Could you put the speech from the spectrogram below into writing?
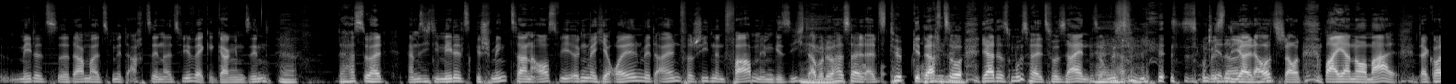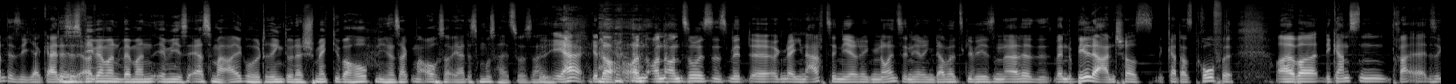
Mädels äh, damals mit 18, als wir weggegangen sind. Ja da hast du halt, da haben sich die Mädels geschminkt, sahen aus wie irgendwelche Eulen mit allen verschiedenen Farben im Gesicht, aber du hast halt als Typ gedacht so, ja, das muss halt so sein, so müssen. Die, so müssen genau, die halt ausschauen. War ja normal, da konnte sich ja keiner... Das ist wie wenn man, wenn man irgendwie das erste Mal Alkohol trinkt und er schmeckt überhaupt nicht, dann sagt man auch so, ja, das muss halt so sein. Ja, genau. Und, und, und so ist es mit äh, irgendwelchen 18-Jährigen, 19-Jährigen damals gewesen. Also, wenn du Bilder anschaust, eine Katastrophe. Aber die ganzen, also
